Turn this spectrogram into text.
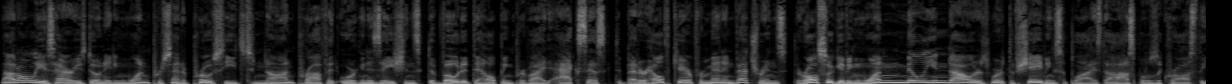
Not only is Harry's donating 1% of proceeds to nonprofit organizations devoted to helping provide access to better health care for men and veterans, they're also giving $1 million worth of shaving supplies to hospitals across the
